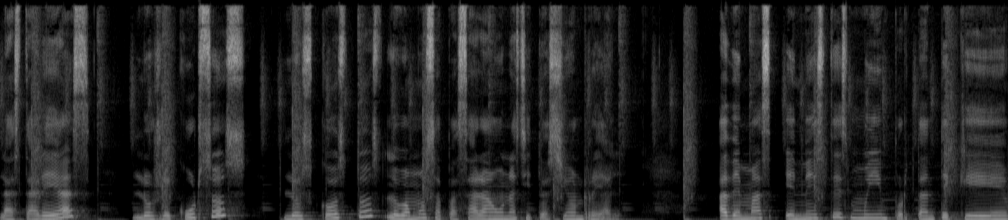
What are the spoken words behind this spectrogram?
las tareas, los recursos, los costos, lo vamos a pasar a una situación real. Además, en este es muy importante que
